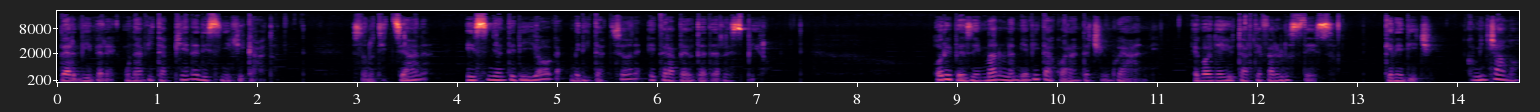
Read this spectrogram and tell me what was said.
per vivere una vita piena di significato. Sono Tiziana, insegnante di yoga, meditazione e terapeuta del respiro. Ho ripreso in mano la mia vita a 45 anni e voglio aiutarti a fare lo stesso. Che ne dici? Cominciamo?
